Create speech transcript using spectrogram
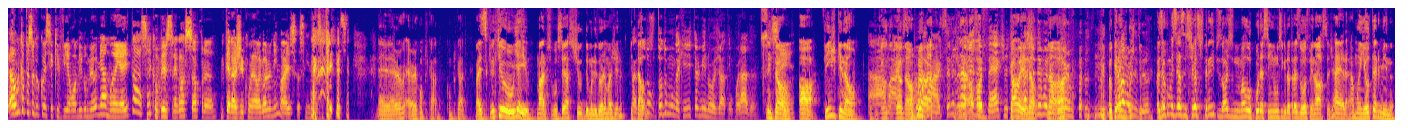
A única pessoa que eu conhecia que via é um amigo meu e minha mãe. Aí tá, será que eu vejo esse negócio só pra interagir com ela? Agora nem mais, assim. É, é complicado, complicado. Mas que, que eu, e aí, Mário, se você assistiu Demolidor, imagina? E Ah, tal. todo, todo mundo aqui terminou já a temporada? Então, sim. ó, finge que não. Ah, eu, Marcos, eu não. Porra, Marcos, você não jogou Mass Effect. calma aí, não, Demolidor. Eu queria Pelo de muito. Deus. mas eu comecei a assistir, assisti três episódios numa loucura, assim, um seguido atrás do outro. Falei, nossa, já era, amanhã eu termino.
